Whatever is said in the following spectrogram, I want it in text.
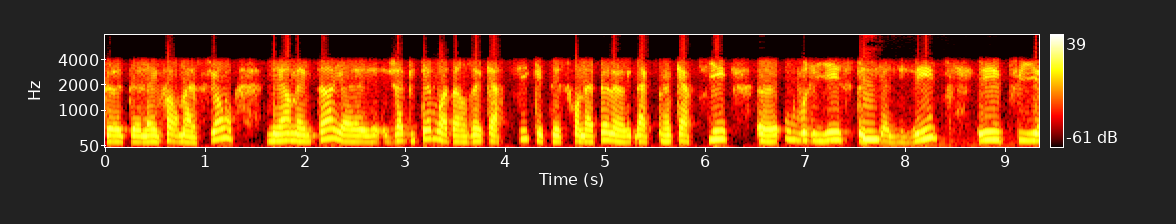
de, de l'information. Mais en même temps, j'habitais, moi, dans un quartier qui était ce qu'on appelle un, un quartier ouvrier spécialisé. Mm. Et puis,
